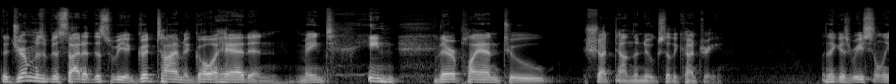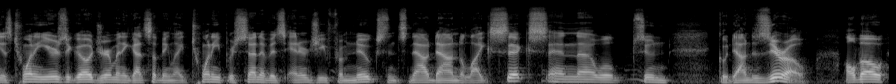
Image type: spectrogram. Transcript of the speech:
the Germans have decided this would be a good time to go ahead and maintain their plan to shut down the nukes of the country. I think as recently as 20 years ago, Germany got something like 20% of its energy from nukes. And it's now down to like six, and uh, will soon go down to zero. Although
